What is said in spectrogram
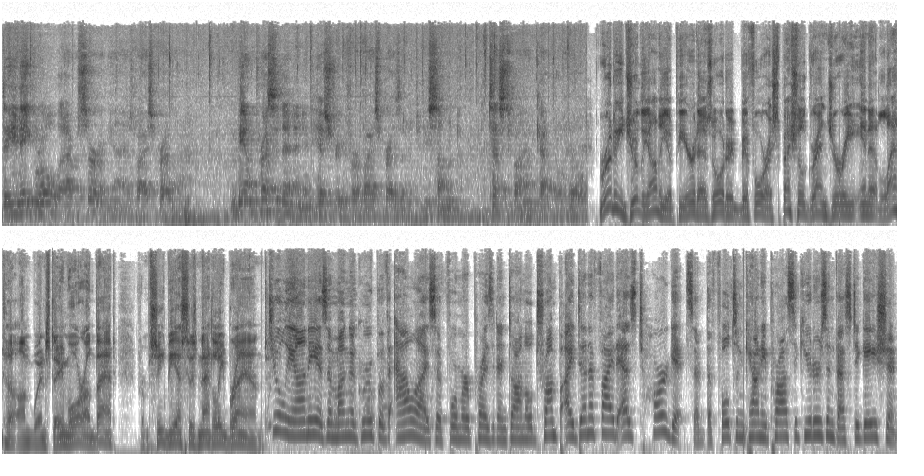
the unique role that I was serving in as Vice President. It would be unprecedented in history for a Vice President to be summoned to testify on Capitol Hill. Rudy Giuliani appeared as ordered before a special grand jury in Atlanta on Wednesday. More on that from CBS's Natalie Brand. Giuliani is among a group of allies of former President Donald Trump identified as targets of the Fulton County prosecutor's investigation.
